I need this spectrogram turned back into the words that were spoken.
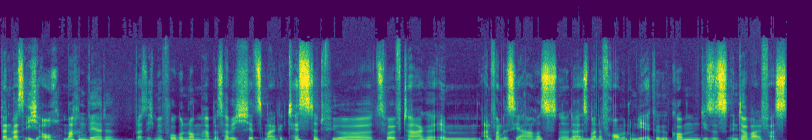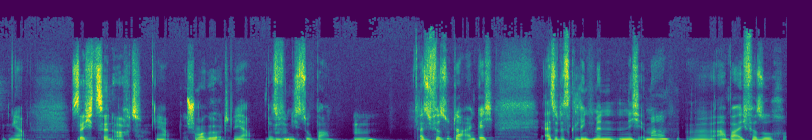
Dann, was ich auch machen werde, was ich mir vorgenommen habe, das habe ich jetzt mal getestet für zwölf Tage im Anfang des Jahres. Ne, da ist meine Frau mit um die Ecke gekommen, dieses Intervallfasten. Ja, 16,8. ja, Schon mal gehört. ja, Mhm. das finde ich super. Also ich versuche da eigentlich, also das gelingt mir nicht immer, äh, aber ich versuche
